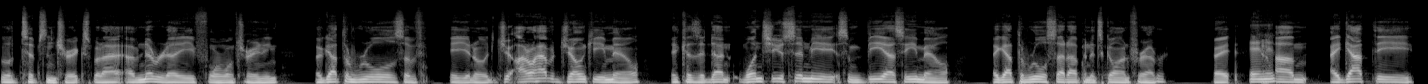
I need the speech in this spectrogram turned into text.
little tips and tricks, but I, I've never done any formal training. I've got the rules of you know I don't have a junk email because it doesn't. Once you send me some BS email, I got the rule set up and it's gone forever, right? And Um, I got the.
